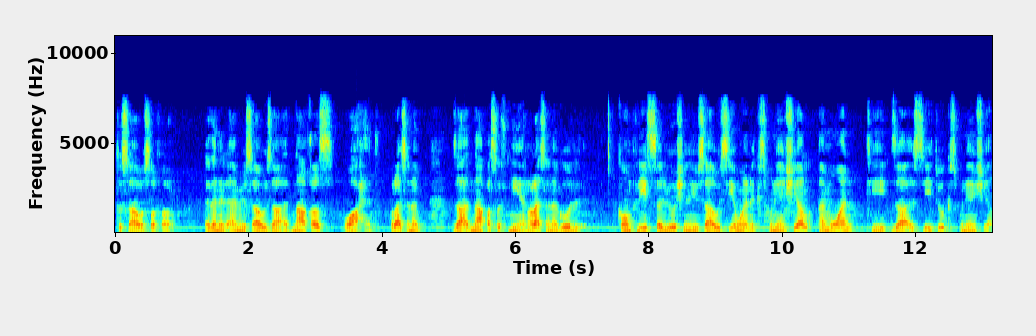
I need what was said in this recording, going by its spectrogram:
تساوي صفر. إذا الأم يساوي زائد ناقص واحد. رأسا زائد ناقص اثنين. رأسا نقول complete solution يساوي C1 exponential M1 T زائد C2 exponential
